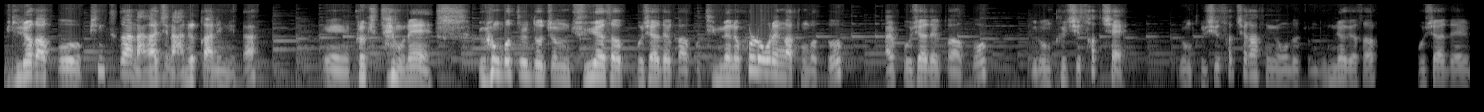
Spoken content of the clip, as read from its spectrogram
밀려갖고 핀트가 나가진 않을 거 아닙니까? 예, 그렇기 때문에 이런 것들도 좀 주의해서 보셔야 될 것 같고 뒷면에 홀로그램 같은 것도 잘 보셔야 될 것 같고 이런 글씨 서체 이런 글씨 서체 같은 경우도 좀 눈여겨서 보셔야 될.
